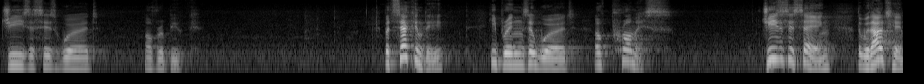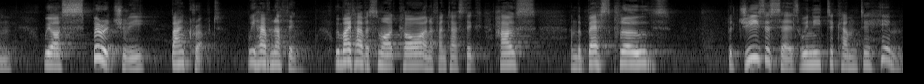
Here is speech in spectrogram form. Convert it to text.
Jesus' word of rebuke. But secondly, he brings a word of promise. Jesus is saying that without him, we are spiritually bankrupt. We have nothing. We might have a smart car and a fantastic house and the best clothes, but Jesus says we need to come to him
